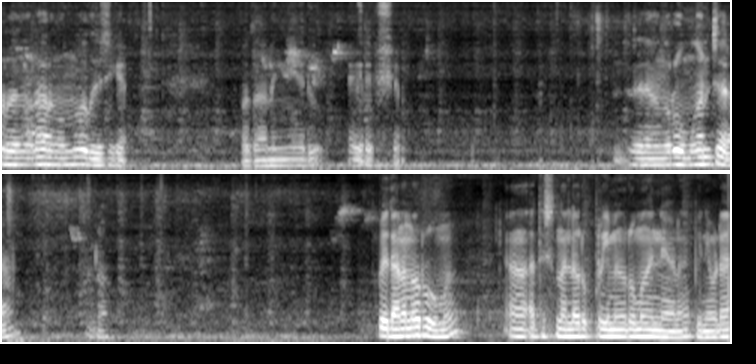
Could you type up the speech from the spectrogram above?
മൃഗങ്ങൾ ഇറങ്ങുമെന്ന് പ്രതീക്ഷിക്കാം. അപ്പോൾ അതാണ് ഇനി ഒരു ലക്ഷ്യം റൂം കാണിച്ചു തരാം. കേട്ടോ അപ്പോൾ ഇതാണ് നമ്മുടെ റൂം. അത്യാവശ്യം നല്ലൊരു പ്രീമിയം റൂം തന്നെയാണ്. പിന്നെ ഇവിടെ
